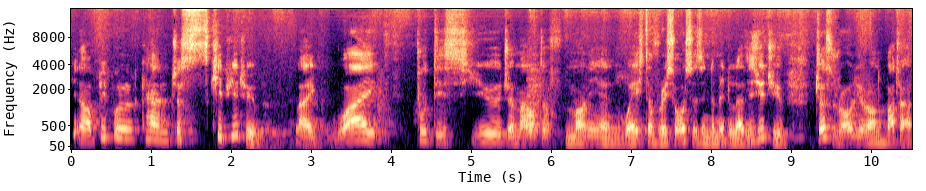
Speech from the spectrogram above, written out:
you know people can just skip YouTube. Like why put this huge amount of money and waste of resources in the middle that is YouTube? Just roll your own butter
